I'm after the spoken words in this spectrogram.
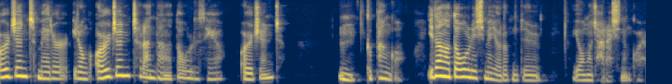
urgent matter 이런 거 urgent란 단어 떠오르세요? urgent. 음 급한 거. 이 단어 떠올리시면 여러분들 영어 잘하시는 거예요.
